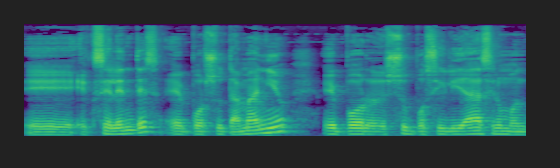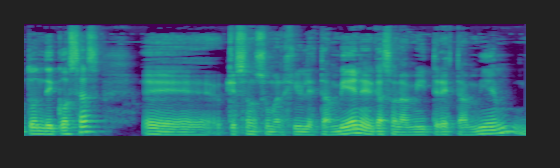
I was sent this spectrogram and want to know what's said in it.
eh, excelentes eh, por su tamaño, eh, por su posibilidad de hacer un montón de cosas que son sumergibles también. En el caso de la Mi 3 también.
